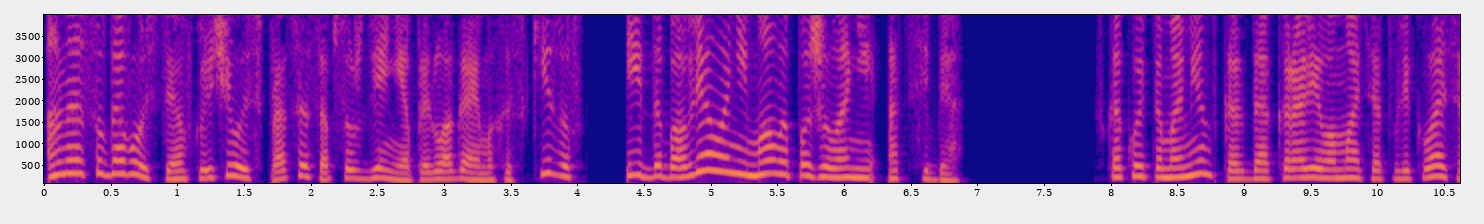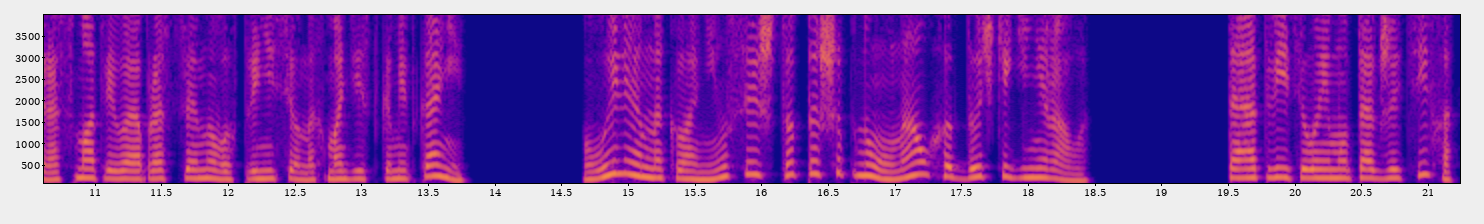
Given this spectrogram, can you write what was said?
Она с удовольствием включилась в процесс обсуждения предлагаемых эскизов и добавляла немало пожеланий от себя. В какой-то момент, когда королева-мать отвлеклась, рассматривая образцы новых принесенных модистками тканей, Уильям наклонился и что-то шепнул на ухо дочке генерала. Та ответила ему так же тихо,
